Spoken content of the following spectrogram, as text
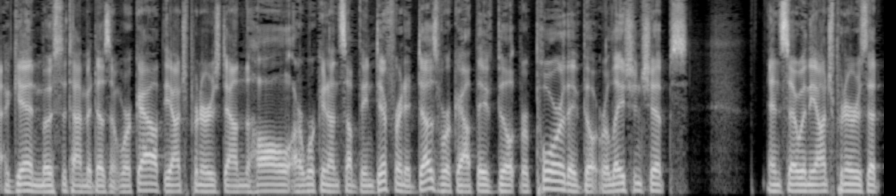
Again, most of the time it doesn't work out. The entrepreneurs down the hall are working on something different. It does work out. They've built rapport, they've built relationships. And so when the entrepreneurs that,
